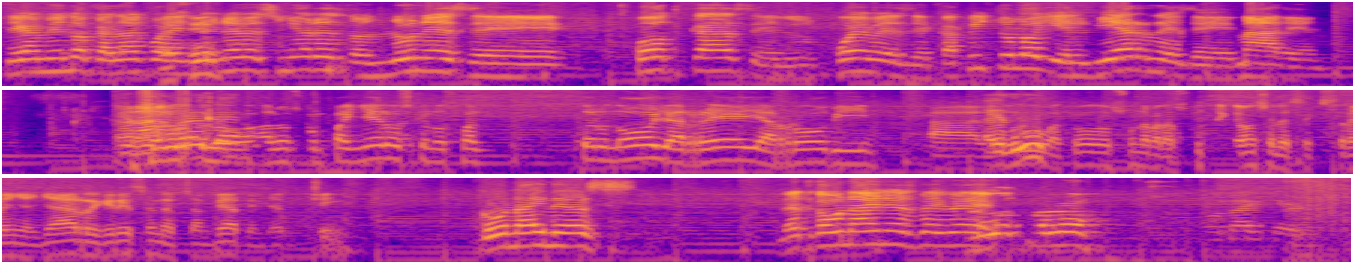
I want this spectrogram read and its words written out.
Sigan viendo Canal 49, ¿Sí? señores, los lunes de podcast, el jueves de capítulo y el viernes de Madden. Un saludo a los compañeros que nos faltaron hoy, a Rey, a Robbie, a Edu, a todos un abrazo, que no se les extraña, ya regresen a chambear, ya ching. Go Niners. Let's go Niners, baby. Go Niners.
